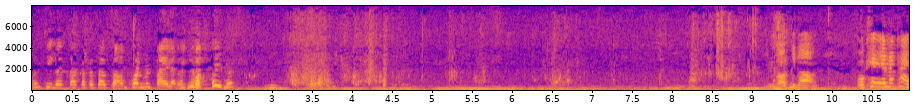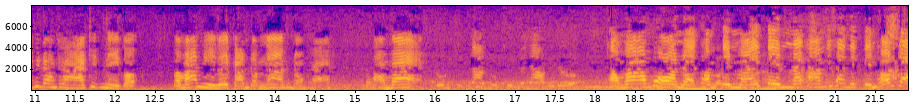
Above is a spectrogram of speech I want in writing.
มันขี่รถตาตาตาตาสองคนมันไปแหละก็ไปเนาะเห็นบ่พี่น้อง โอเคนะคะ พี่น้องคะคลิปนี้ก็ประมาณนี้เลยการดำหน้าพี่น้องคะ ถามว่าโดนขีดหน้าดูขีดหน้าเลยเด้อถามว่าอัมพรเนี่ยทำเป็นไหมเป็นนะคะ ไม่ใช่ไม่เป็นท้อนกา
